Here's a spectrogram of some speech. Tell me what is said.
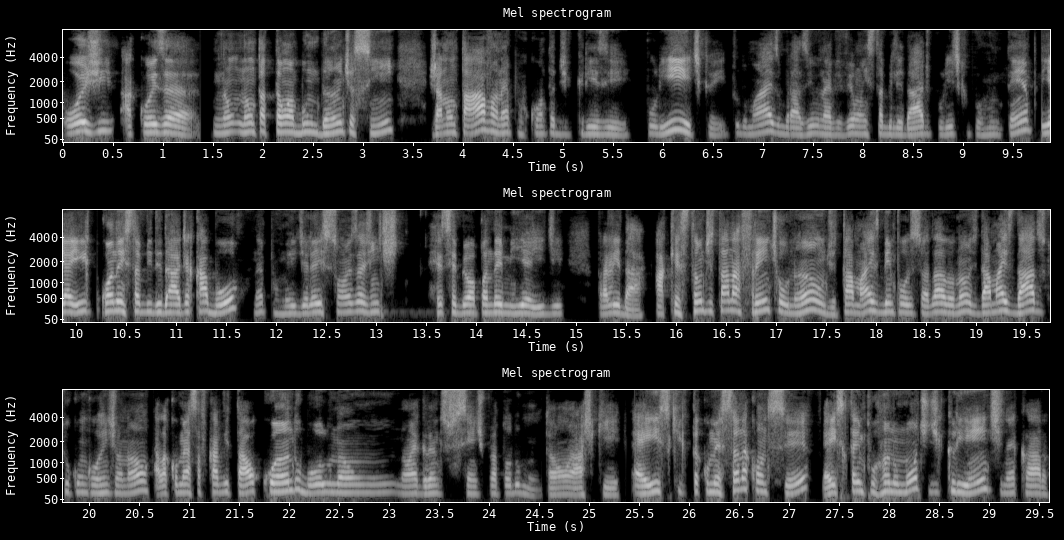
Hoje a coisa não, não tá tão abundante assim, já não estava, né, por conta de crise política e tudo mais. O Brasil, né, viveu uma instabilidade política por muito tempo. E aí, quando a instabilidade acabou, né, por meio de eleições, a gente recebeu a pandemia aí de para lidar. A questão de estar tá na frente ou não, de estar tá mais bem posicionado ou não, de dar mais dados que o concorrente ou não, ela começa a ficar vital quando o bolo não, não é grande o suficiente para todo mundo. Então, eu acho que é isso que está começando a acontecer, é isso que está empurrando um monte de cliente, né, claro,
